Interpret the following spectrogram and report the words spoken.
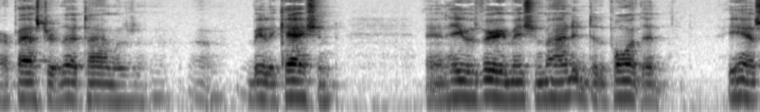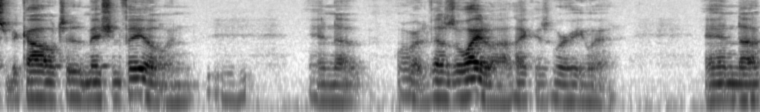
our pastor at that time was uh, Billy Cashin, and he was very mission minded to the point that he answered a call to the mission field and mm-hmm. and uh, where Venezuela I think is where he went, and uh,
